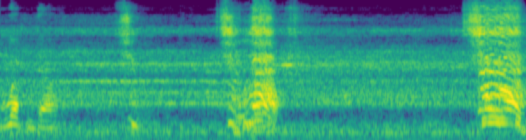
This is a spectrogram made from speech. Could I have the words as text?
the weapon down. Shoot. Shoot now! Shoot him!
